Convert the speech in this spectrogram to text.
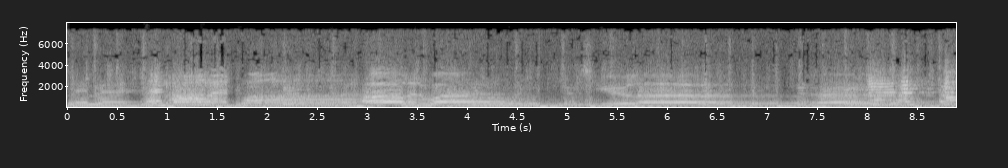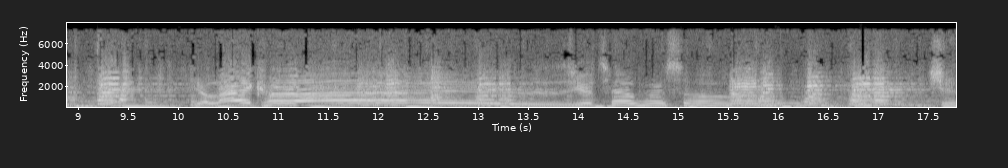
met. And all at once, all at once you love her. You like her eyes, you tell her so. She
